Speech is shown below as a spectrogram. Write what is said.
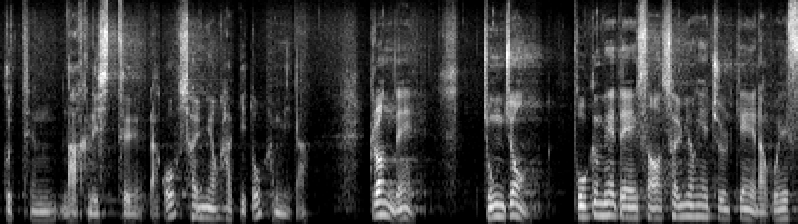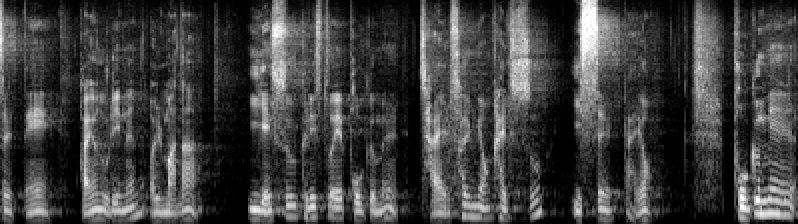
구튼 나흐리스트라고 설명하기도 합니다. 그런데 종종 복음에 대해서 설명해 줄게라고 했을 때 과연 우리는 얼마나 이 예수 그리스도의 복음을 잘 설명할 수 있을까요? 복음에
